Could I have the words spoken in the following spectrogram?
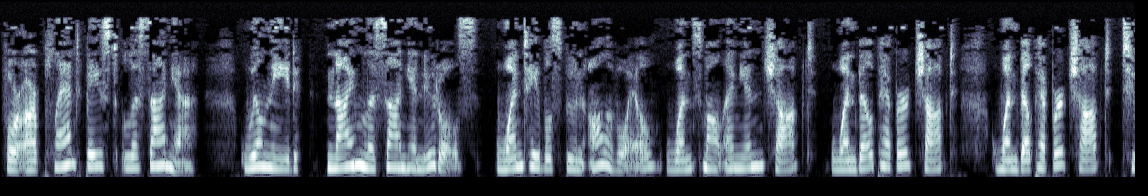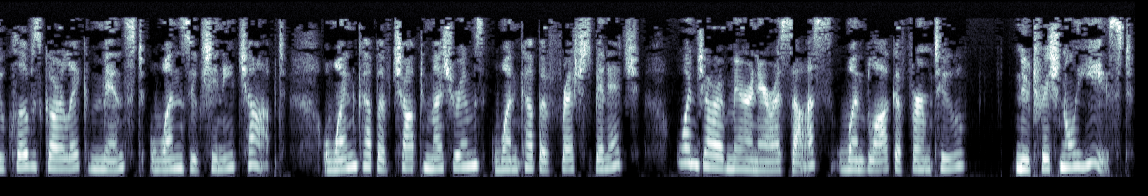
For our plant-based lasagna, we'll need 9 lasagna noodles, 1 tablespoon olive oil, 1 small onion chopped, 1 bell pepper chopped, 1 bell pepper chopped, 2 cloves garlic minced, 1 zucchini chopped, 1 cup of chopped mushrooms, 1 cup of fresh spinach, 1 jar of marinara sauce, 1 block of firm 2 nutritional yeast,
